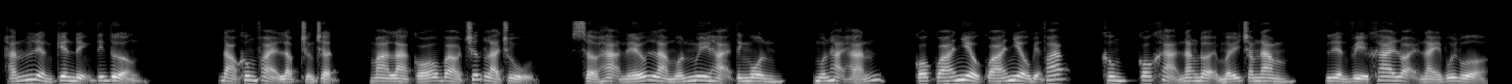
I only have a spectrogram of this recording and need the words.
hắn liền kiên định tin tưởng. Đảo không phải lập trường trật, mà là có vào trước là chủ, sở hạ nếu là muốn nguy hại tinh môn, muốn hại hắn, có quá nhiều quá nhiều biện pháp, không có khả năng đợi mấy trăm năm, liền vì khai loại này vui đùa.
